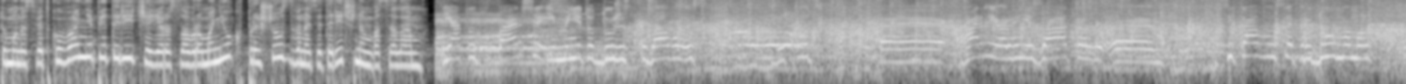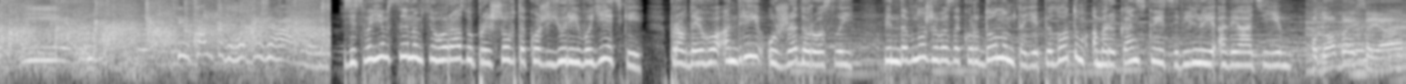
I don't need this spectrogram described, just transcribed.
Тому на святкування п'ятиріччя Ярослав Романюк прийшов з 12-річним Василем. Я тут вперше і мені тут дуже сподобалось. Бо тут е, гарний організатор, е, все придумано і цілком тут дуже гарно. Зі своїм сином цього разу прийшов також Юрій Воєцький. Правда, його Андрій уже дорослий. Він давно живе за кордоном та є пілотом американської цивільної авіації. Подобається, я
